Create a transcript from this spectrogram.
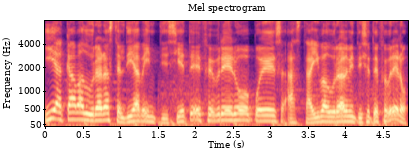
y acá va a durar hasta el día 27 de febrero, pues hasta ahí va a durar el 27 de febrero.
